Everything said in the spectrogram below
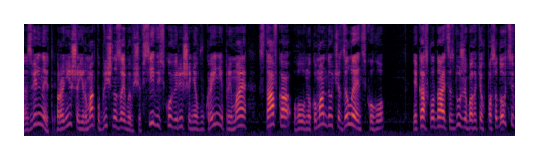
е, звільнити? Раніше Єрмак публічно заявив, що всі військові рішення в Україні приймає ставка головнокомандувача Зеленського, яка складається з дуже багатьох посадовців,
